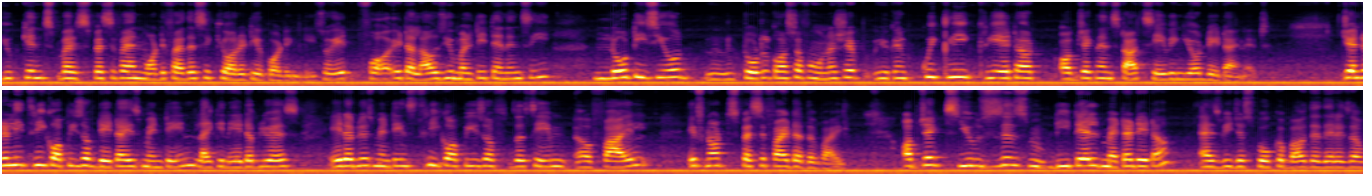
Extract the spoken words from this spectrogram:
you can spe- specify and modify the security accordingly. So it for it allows you multi-tenancy low tco mm, total cost of ownership. You can quickly create a object and start saving your data in it generally three copies of data is maintained like in aws aws maintains three copies of the same uh, file if not specified otherwise. Objects uses detailed metadata as we just spoke about that there is a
